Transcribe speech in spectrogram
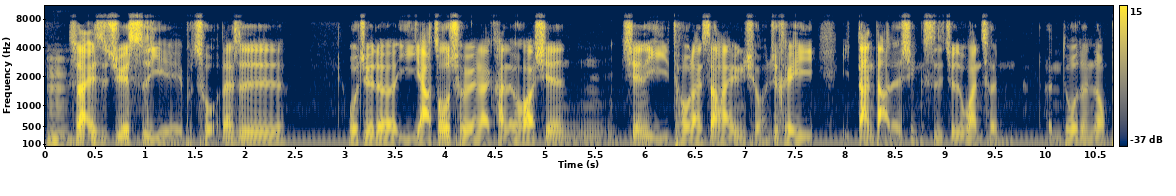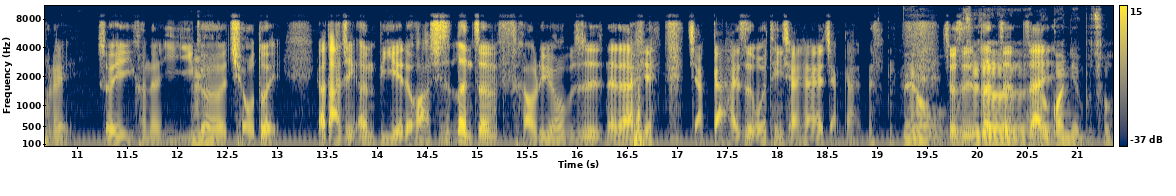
嗯虽然 SGA 视野也不错，但是我觉得以亚洲球员来看的话，先、嗯先以投篮、上篮、运球，你就可以以单打的形式，就是完成很多的那种 play。所以可能以一个球队要打进 NBA 的话，其实认真考虑哦，不是那在那边讲干，还是我听起来像在讲干，没有，就是认真在观点不错，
